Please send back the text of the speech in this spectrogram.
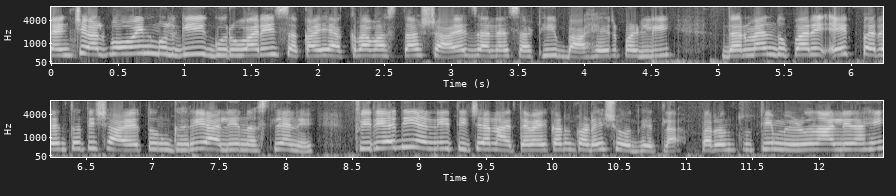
त्यांची अल्पवयीन मुलगी गुरुवारी सकाळी अकरा वाजता शाळेत जाण्यासाठी बाहेर पडली. दरम्यान दुपारी एक पर्यंत ती शाळेतून घरी आली नसल्याने फिर्यादी यांनी तिच्या नातेवाईकांकडे शोध घेतला. परंतु ती मिळून आली नाही.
